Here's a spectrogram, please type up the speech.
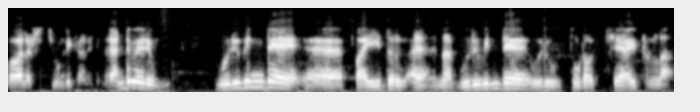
ഗോപാലകൃഷ്ണൻ ചൂണ്ടിക്കാണിക്കുന്നത് രണ്ടുപേരും ഗുരുവിന്റെ പൈതൃ ഗുരുവിന്റെ ഒരു തുടർച്ചയായിട്ടുള്ള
